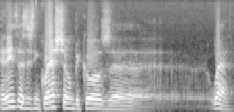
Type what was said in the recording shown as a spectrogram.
An interesting question because, uh, well,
